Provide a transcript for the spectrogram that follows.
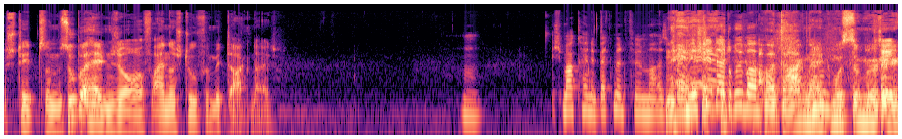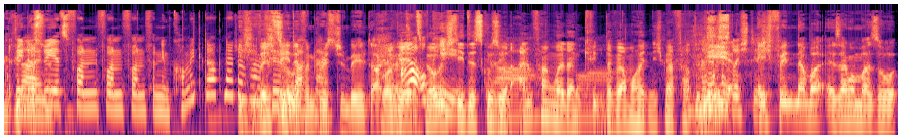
steht zum Superhelden-Genre auf einer Stufe mit Dark Knight. Ich mag keine Batman-Filme, also bei mir steht da drüber. Aber Dark Knight musst du mögen. Redest Nein. du jetzt von, von, von, von dem Comic Dark Knight oder Ich von rede Dark von Knight? Christian Bale Dark Wollen wir Knight. jetzt Ah, wirklich okay. die Diskussion Ja. anfangen, weil dann krieg, da wären wir heute nicht mehr fertig. Das ist Nee, richtig. ich finde aber, äh, sagen wir mal so,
